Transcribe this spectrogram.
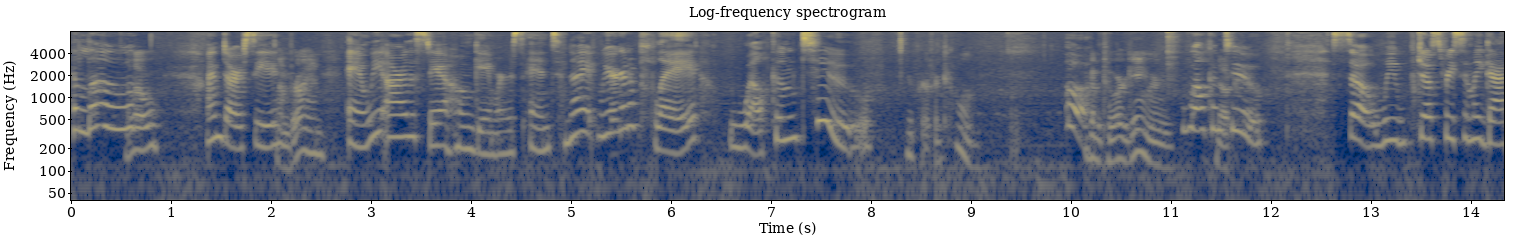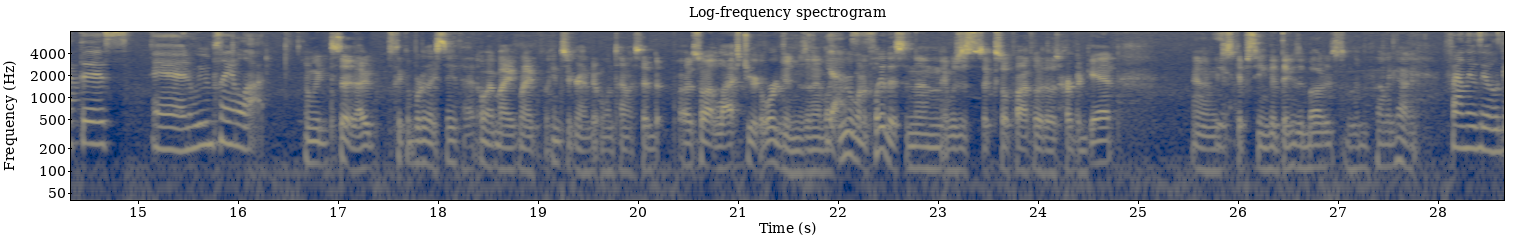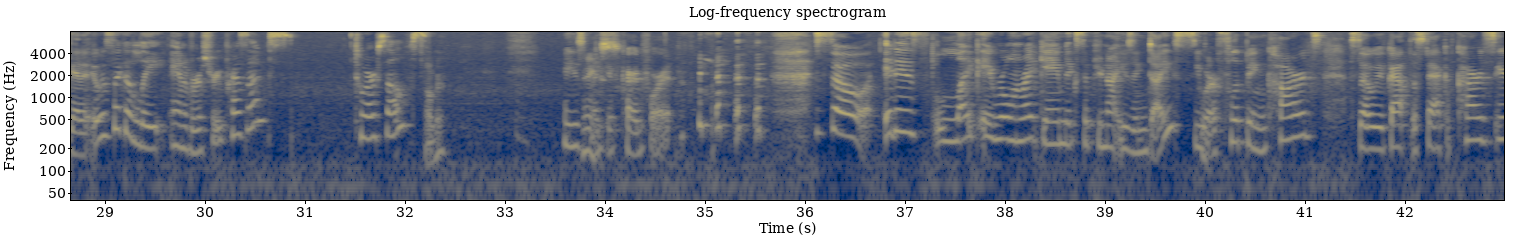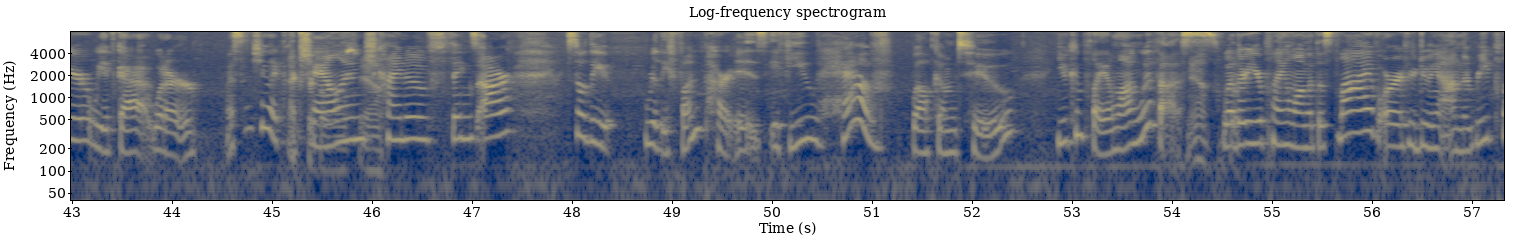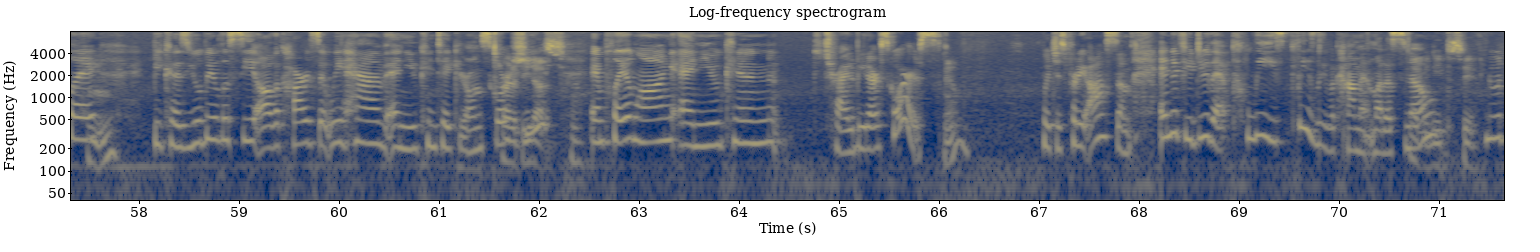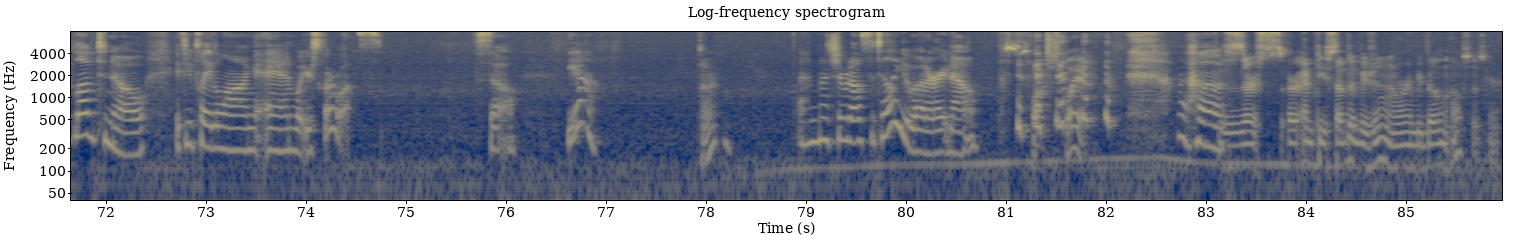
Hello. Hello, I'm Darcy, I'm Brian. and we are the Stay at Home Gamers. And tonight we are going to play Welcome to. Your perfect home. Oh, Welcome to our game. welcome Nook. to. So we just recently got this, and we've been playing a lot. And we said, I was thinking, where did I say that? Oh, my, my Instagram at one time. I said, I saw it last year at Origins, and I'm like, we Yes. want to play this. And then it was just like so popular that it was hard to get. And we just kept seeing good things about it, and then we finally got it. Finally, was able to get it. It was like a late anniversary present to ourselves. Okay. I used Thanks. my gift card for it. so it is like a roll and write game, except you're not using dice. You are flipping cards. So we've got the stack of cards here. We've got what are essentially like the Extra goals, challenge yeah. kind of things are. So the really fun part is if you have welcome to. You can play along with us, Yeah. whether you're playing along with us live or if you're doing it on the replay, Mm-hmm. Because you'll be able to see all the cards that we have, and you can take your own score Try to beat sheet us. and play along and you can try to beat our scores Yeah. which is pretty awesome and if you do that please please leave a comment and let us know be neat to see. we would love to know if you played along and what your score was so yeah All right. i'm not sure what else to tell you about it right now Let's watch us play it. Uh-huh. This is our, our empty subdivision, and we're going to be building houses here.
